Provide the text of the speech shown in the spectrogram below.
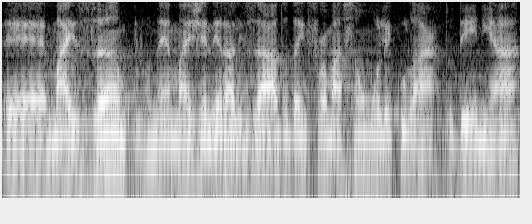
é, mais amplo, né, mais generalizado da informação molecular, do DNA,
